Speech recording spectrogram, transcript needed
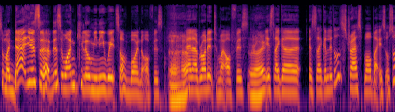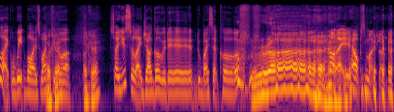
So my dad used to have this one kilo mini weight softball in the office, and I brought it to my office. Uh-huh. Right. it's like a it's like a little stress ball, but it's also like a weight ball. It's one Okay. kilo. Okay. So I used to like juggle with it, do bicep curl. Right. Not like it helps much, but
